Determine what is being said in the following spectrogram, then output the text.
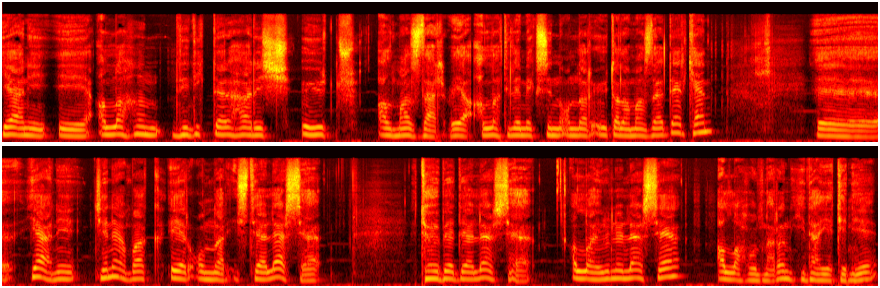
yani e, Allah'ın dedikleri hariç öğüt almazlar veya Allah dilemeksizin onlar öğüt alamazlar derken e, yani Cenab-ı Hak eğer onlar isterlerse tövbe ederlerse Allah'a yönelirlerse Allah onların hidayetini,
